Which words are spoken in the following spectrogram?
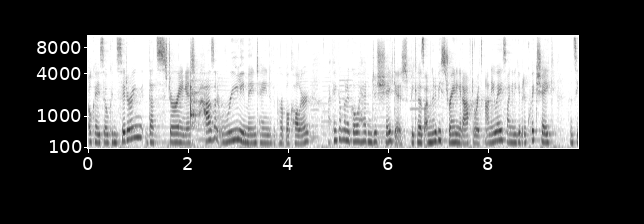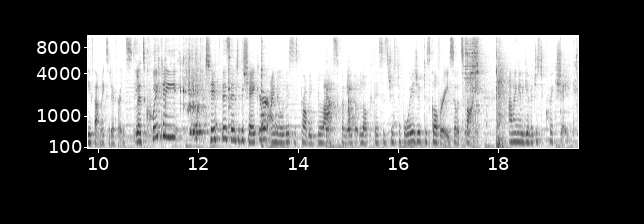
Okay, so considering that stirring it hasn't really maintained the purple color, I think I'm gonna go ahead and just shake it because I'm gonna be straining it afterwards anyway, so I'm gonna give it a quick shake and see if that makes a difference. Let's quickly tip this into the shaker. I know this is probably blasphemy, but look, this is just a voyage of discovery, so it's fine. And I'm gonna give it just a quick shake.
